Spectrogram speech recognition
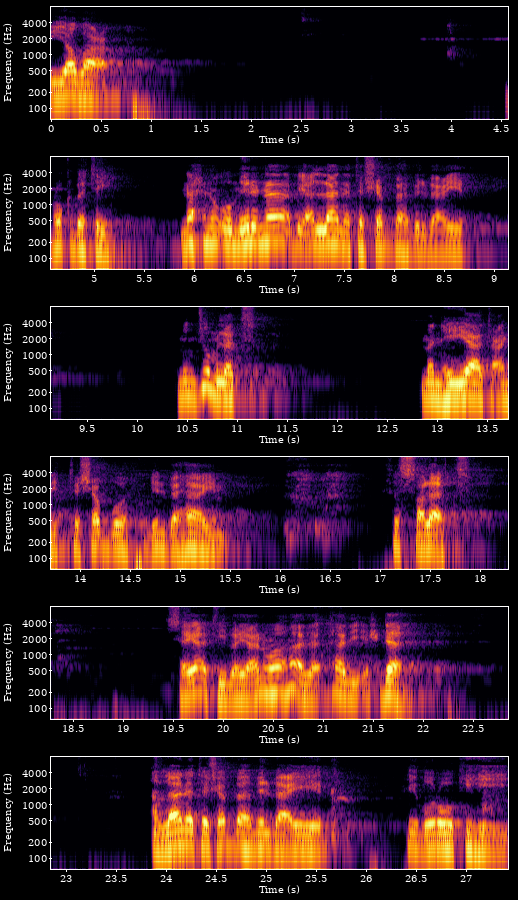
يضع ركبتيه. نحن أمرنا بأن لا نتشبه بالبعير. من جملة منهيات عن التشبه بالبهائم في الصلاة. سيأتي بيانها هذا هذه إحداها. أن لا نتشبه بالبعير في بروكه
